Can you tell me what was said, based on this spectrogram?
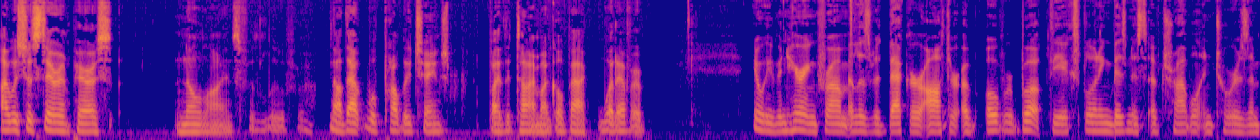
I was just there in Paris, no lines for the Louvre. Now, that will probably change by the time I go back, whatever. You know, we've been hearing from Elizabeth Becker, author of Overbooked, The Exploding Business of Travel and Tourism.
